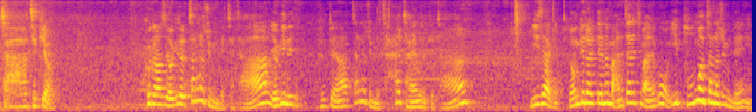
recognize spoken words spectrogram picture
자, 제껴. 그러고 나서 여기를 잘라주면 돼. 자, 자, 여기는 별도야. 잘라주면 돼. 잘 자연스럽게. 자, 미세하게. 연결할 때는 많이 자르지 말고 이 부분만 잘라주면 돼.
